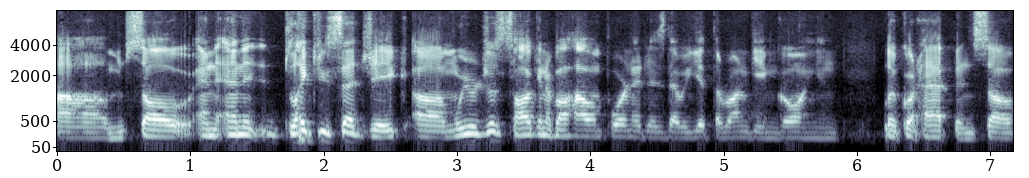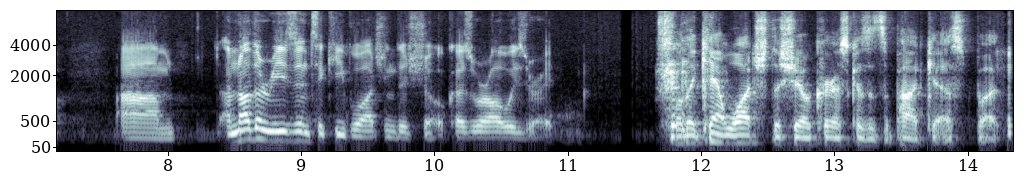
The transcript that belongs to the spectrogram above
Um, so and and it, like you said, Jake, um, we were just talking about how important it is that we get the run game going, and look what happened. So um, another reason to keep watching this show because we're always right. Well, they can't watch the show, Chris, because it's a podcast. But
